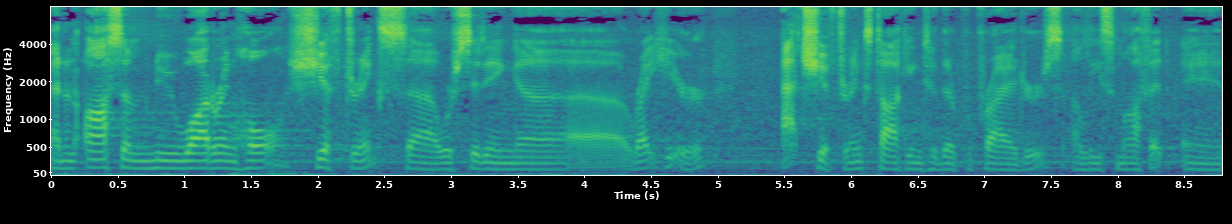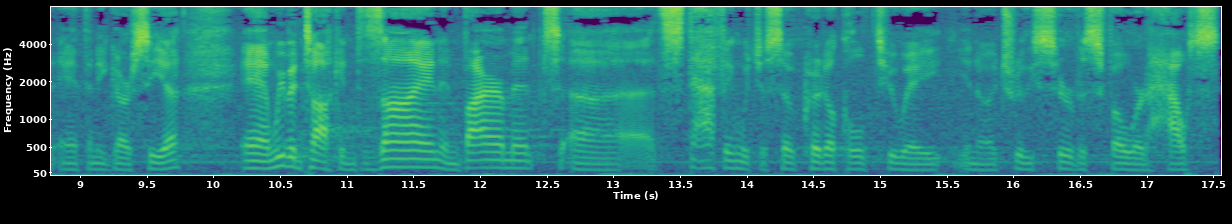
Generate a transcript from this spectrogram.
at an awesome new watering hole, Shift Drinks. Uh, we're sitting uh, right here at Shift Drinks talking to their proprietors, Elise Moffat and Anthony Garcia. And we've been talking design, environment, uh, staffing, which is so critical to a, you know, a truly service forward house.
